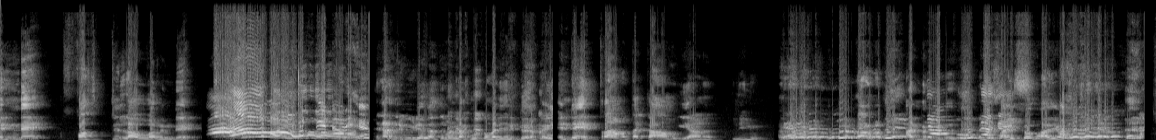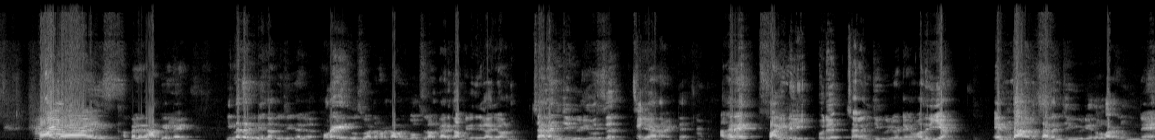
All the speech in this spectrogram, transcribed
എന്റെ ഫസ്റ്റ് ലവറിന്റെ ഞാൻ അടുത്തൊരു വീഡിയോ കത്ത് ഇവിടെ കൂർക്കമ്പലി ഞാൻ ഇട്ട് വരാം. എന്റെ എത്രാമത്തെ കാമുകിയാണ് ലിനു. സൈക്കോ ഭാര്യ ഹായ് ഗായ്സ് അപ്പൊ എല്ലാവരും ഹാപ്പി അല്ലേ? ഇന്നത്തെ വീഡിയോ എന്താ വെച്ച് കഴിഞ്ഞാൽ കുറെ ദിവസമായിട്ട് നമ്മുടെ കമന്റ് ബോക്സിൽ ആൾക്കാർ കമ്പനി കാര്യമാണ്. ചലഞ്ച് വീഡിയോസ് ചെയ്യാനായിട്ട്. അങ്ങനെ ഫൈനലി ഒരു ചലഞ്ച് വീഡിയോ ആയിട്ട് വന്നിരിക്കുകയാണ്. എന്താണ് ചലഞ്ച് വീഡിയോ എന്ന് പറഞ്ഞ മുന്നേ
